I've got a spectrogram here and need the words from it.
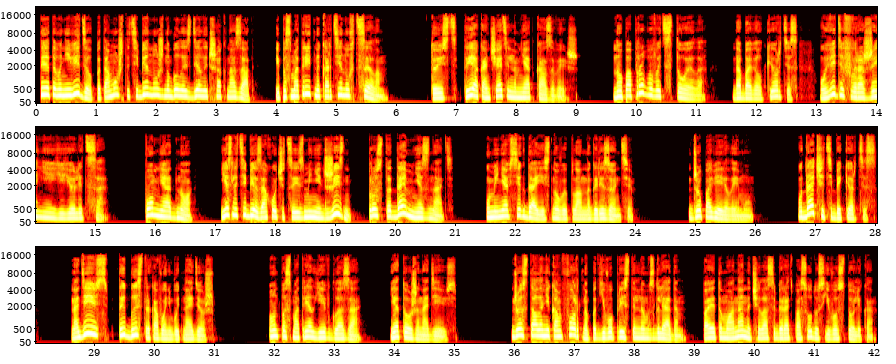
Ты этого не видел, потому что тебе нужно было сделать шаг назад и посмотреть на картину в целом. То есть ты окончательно мне отказываешь. Но попробовать стоило, добавил Кертис, увидев выражение ее лица. Помни одно: если тебе захочется изменить жизнь, просто дай мне знать. У меня всегда есть новый план на горизонте. Джо поверила ему. «Удачи тебе, Кертис. Надеюсь, ты быстро кого-нибудь найдешь». Он посмотрел ей в глаза. «Я тоже надеюсь». Джо стало некомфортно под его пристальным взглядом, поэтому она начала собирать посуду с его столика.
